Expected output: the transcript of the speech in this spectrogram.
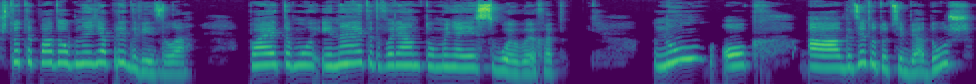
Что-то подобное я предвидела, поэтому и на этот вариант у меня есть свой выход. Ну, ок, а где тут у тебя душ?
